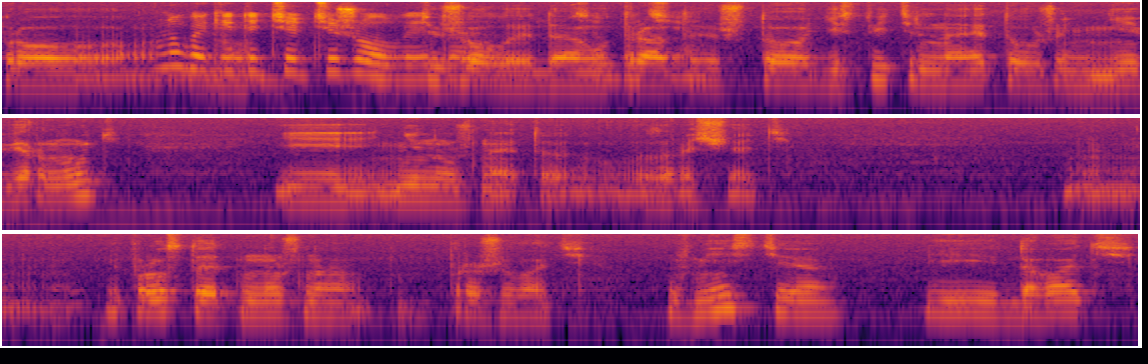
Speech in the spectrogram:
про Ну, какие-то те- тяжелые. да, тяжелые, да, события. утраты, что действительно это уже не вернуть и не нужно это возвращать. И просто это нужно проживать вместе и давать,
